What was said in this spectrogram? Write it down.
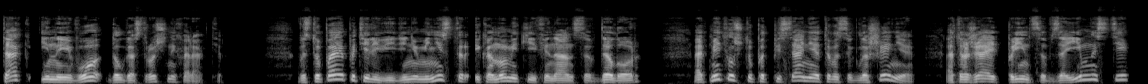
так и на его долгосрочный характер. Выступая по телевидению, министр экономики и финансов Делор отметил, что подписание этого соглашения отражает принцип взаимности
